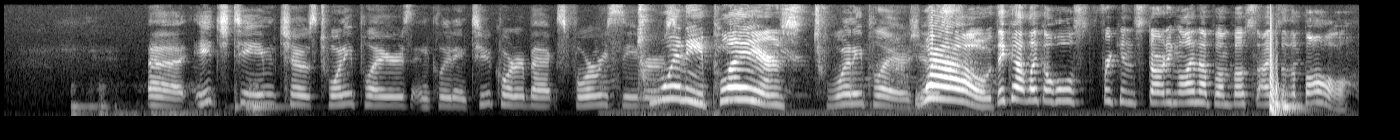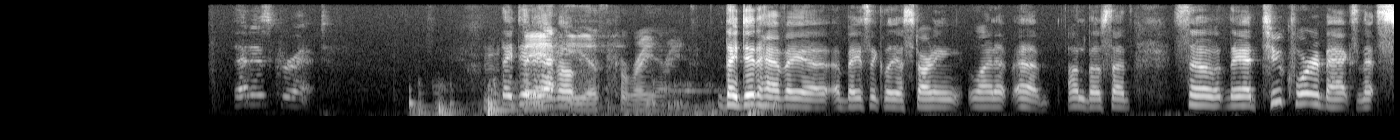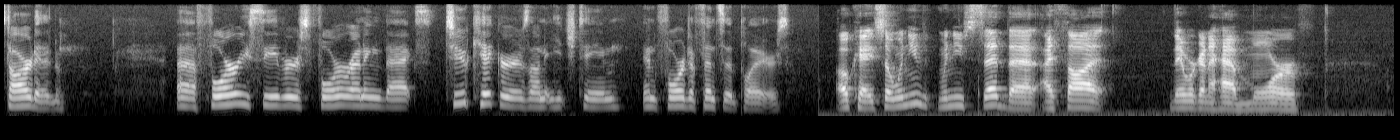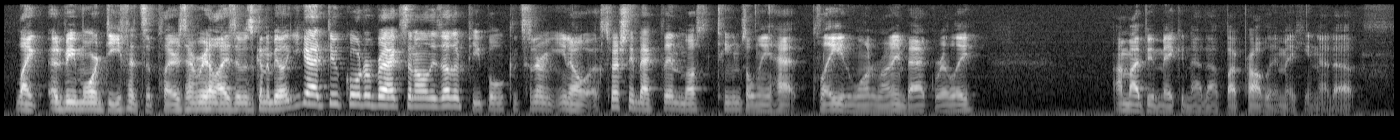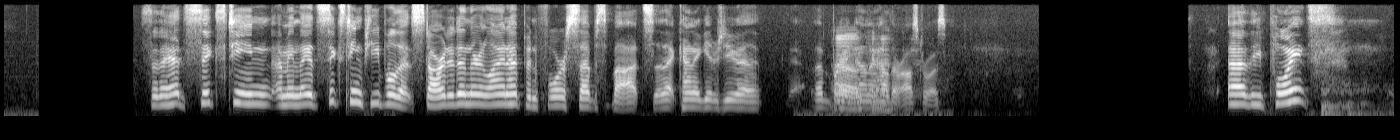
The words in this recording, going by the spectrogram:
Uh, each team chose 20 players, including two quarterbacks, four receivers, Twenty players. 20 players. Yes. Wow, they got like a whole freaking starting lineup on both sides of the ball. That is correct. They did have a- That is correct. They did have a, a, a basically a starting lineup uh, on both sides. So they had two quarterbacks that started, uh, four receivers, four running backs, two kickers on each team, and four defensive players. Okay, so when you when you said that, I thought they were gonna have more, like it'd be more defensive players. I realized it was gonna be like you got two quarterbacks and all these other people. Considering you know, especially back then, most teams only had played one running back. Really, I might be making that up. I probably am making that up. So they had 16, I mean, they had 16 people that started in their lineup and four sub spots. So that kind of gives you a, a breakdown of okay. how the roster was. Uh, the points.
